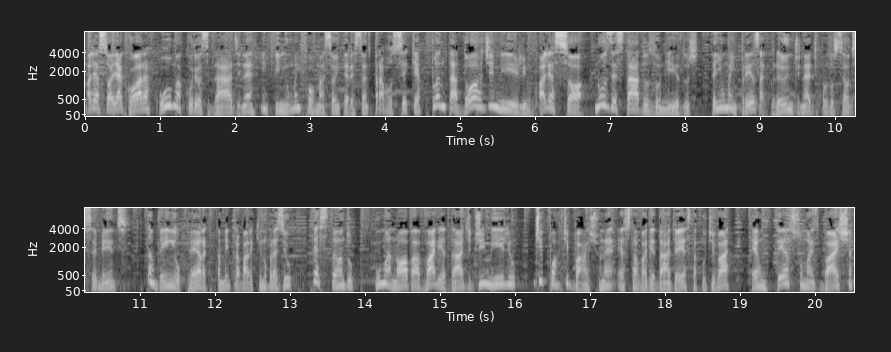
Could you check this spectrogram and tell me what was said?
Olha só, e agora uma curiosidade, né? Enfim, uma informação interessante para você que é plantador de milho. Olha só, nos Estados Unidos tem uma empresa grande, né, de produção de sementes também opera, que também trabalha aqui no Brasil, testando uma nova variedade de milho de porte baixo, né? Esta variedade aí, esta cultivar, é um terço mais baixa,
